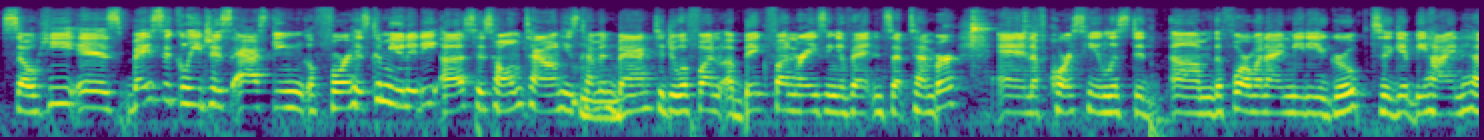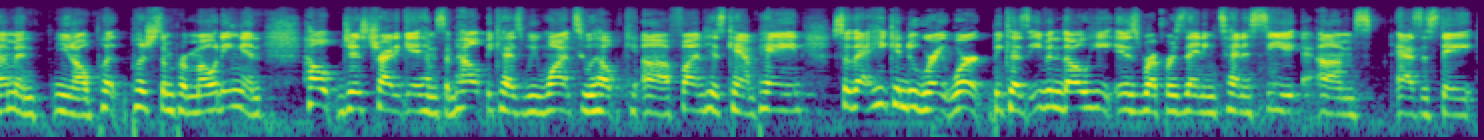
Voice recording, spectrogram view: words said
So he is basically just asking for his community, us, his hometown. He's coming back to do a fun, a big fundraising event in September, and of course he enlisted um, the 419 Media Group to get behind him and you know put push some promoting and help just try to get him some help because we want to help uh, fund his campaign so that he can do great work. Because even though he is representing Tennessee um, as a state,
